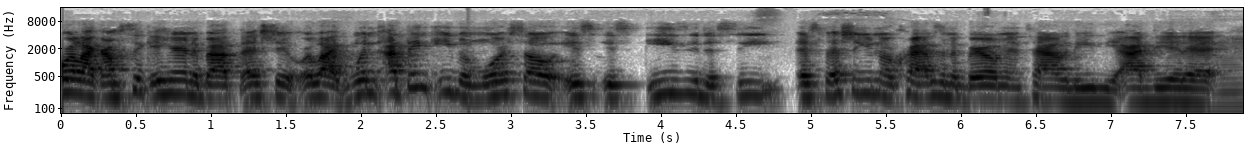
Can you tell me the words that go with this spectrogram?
Or like I'm sick of hearing about that shit. Or like when I think even more so, it's it's easy to see, especially you know crabs in the barrel mentality. The idea that mm-hmm.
